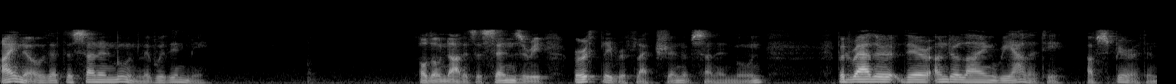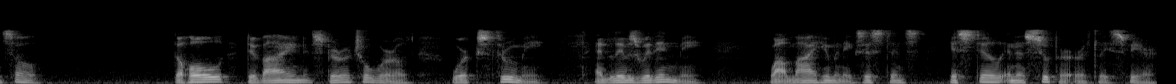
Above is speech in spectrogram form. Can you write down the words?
I know that the sun and moon live within me. Although not as a sensory, earthly reflection of sun and moon, but rather their underlying reality of spirit and soul. The whole divine spiritual world works through me and lives within me, while my human existence is still in a super earthly sphere.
